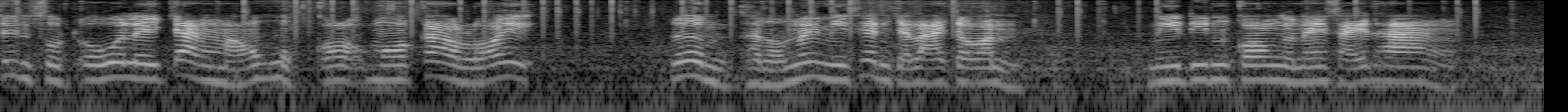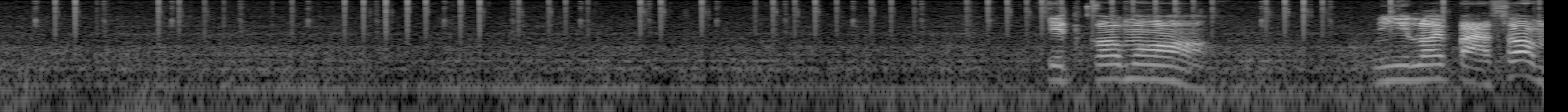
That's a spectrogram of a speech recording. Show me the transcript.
สิ้นสุดโอเวอร์เลยจ้างเหมาหกมเก้าร้อยเริ่มถนนไม่มีเส้นจราจร มีดินกองอยู่ในสายทาง เจ็ดกม มีรอยป่าซ่อม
